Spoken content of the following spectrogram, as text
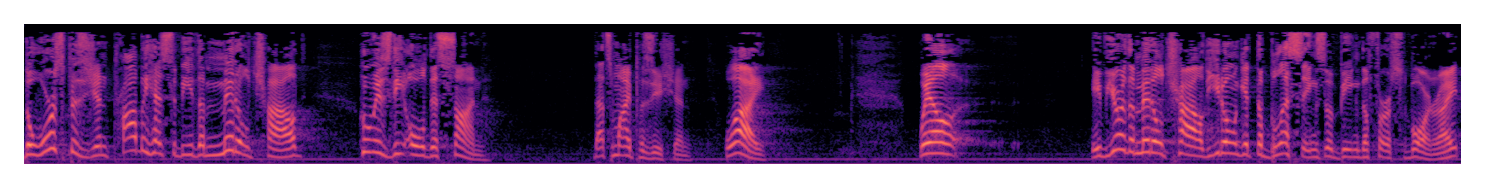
The worst position probably has to be the middle child who is the oldest son. That's my position. Why? Well, if you're the middle child, you don't get the blessings of being the firstborn, right?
